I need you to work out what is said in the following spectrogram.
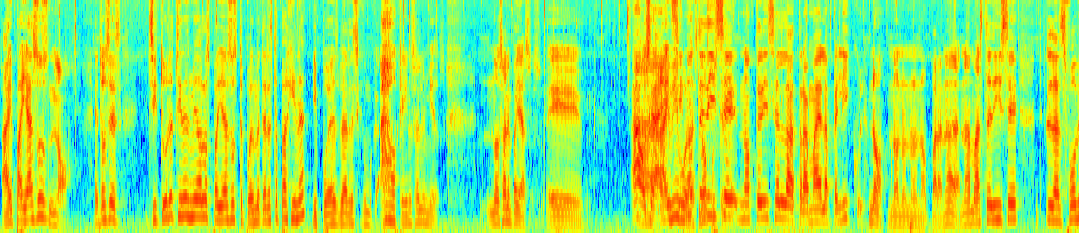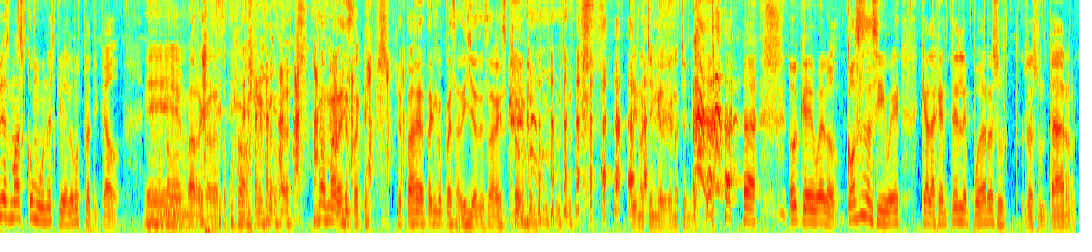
¿Hay payasos? No. Entonces, si tú le tienes miedo a los payasos, te puedes meter a esta página y puedes ver así como que, ah, ok, no salen miedos. No salen payasos. Eh, Ah, o sea, hay víboras. no te dice, no. no te dice la trama de la película. No, no, no, no, no, para nada. Nada más te dice las fobias más comunes que ya lo hemos platicado. Eh, no, no me recuerda esto, por favor. No me, no eso, que, que todavía tengo pesadillas de esa vez, cabrón. Sí, no chingues, no chingues. ok, bueno, cosas así, güey, que a la gente le puede resul- resultar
